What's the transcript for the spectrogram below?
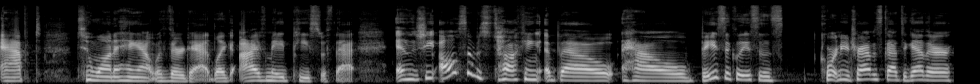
apt to want to hang out with their dad. Like, I've made peace with that. And she also was talking about how basically, since Courtney and Travis got together,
